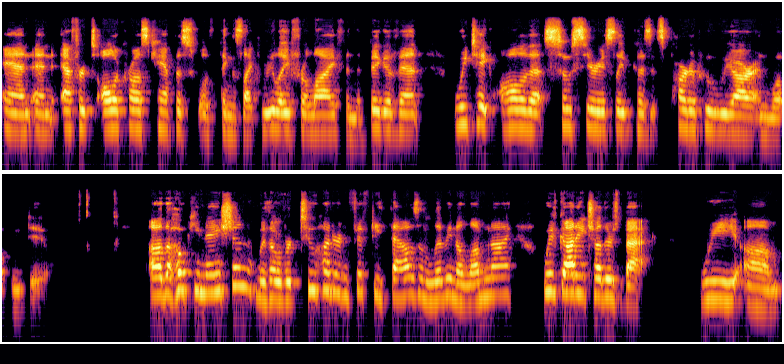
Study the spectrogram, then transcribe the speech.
and, and efforts all across campus with things like Relay for Life and the big event. We take all of that so seriously because it's part of who we are and what we do. Uh, the Hokie Nation, with over 250,000 living alumni, we've got each other's back. We, um,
